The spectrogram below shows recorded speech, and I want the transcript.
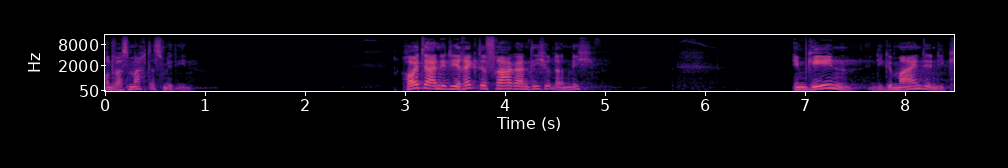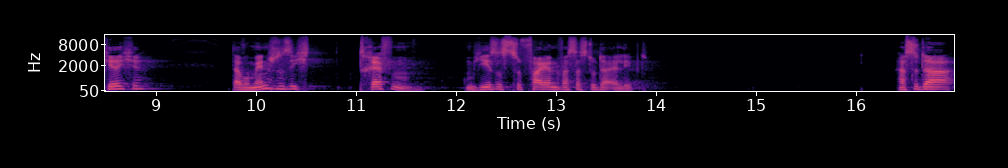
Und was macht es mit ihnen? Heute eine direkte Frage an dich und an mich. Im Gehen in die Gemeinde, in die Kirche, da wo Menschen sich treffen, um Jesus zu feiern, was hast du da erlebt? Hast du da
